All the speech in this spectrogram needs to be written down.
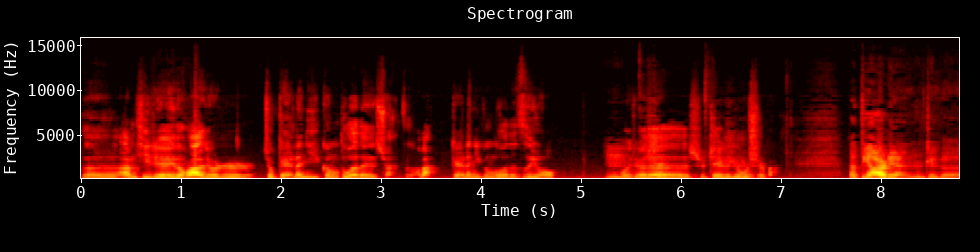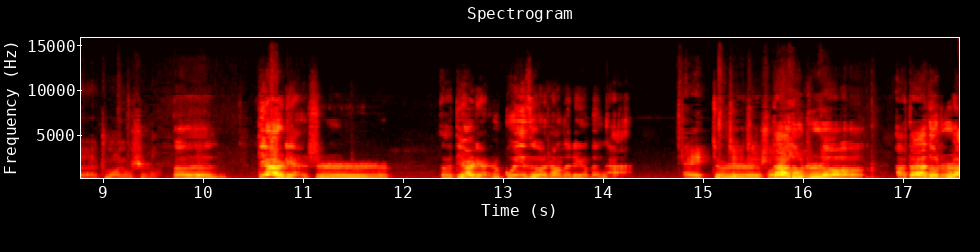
呃，MTGA 的话就是就给了你更多的选择吧，给了你更多的自由。嗯，我觉得是这个优势吧。那第二点，这个主要优势呢？呃，第二点是。呃，第二点是规则上的这个门槛，哎，就是大家都知道啊，大家都知道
